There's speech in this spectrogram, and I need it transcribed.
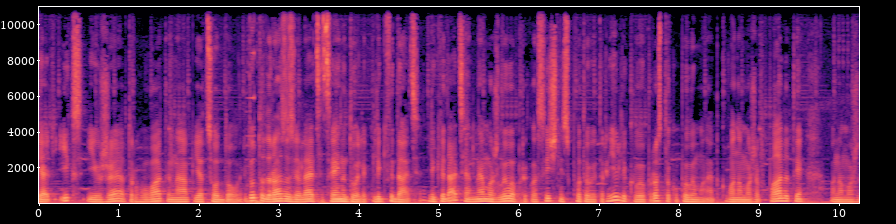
5х і вже торгувати на 500 доларів. Тут одразу з'являється цей недолік ліквідація. Ліквідація неможлива при класичній спотовій торгівлі, коли ви просто купили монетку. Вона може падати, вона може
